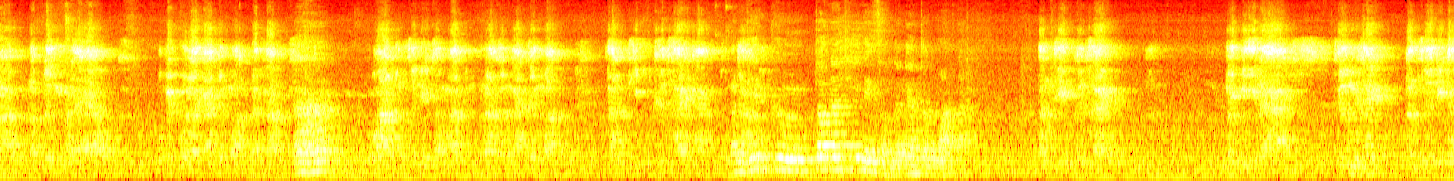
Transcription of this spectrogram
มาผมรับเรื่องมาแล้ว ผมเป็นผู้ราชการจังหวัดนะครับ นะฮะ ว่าหนังสือที่ทำมาถึงผู้ราชการจังหวัดท่านทิพย์คือใครครับ พันธิตคือเจ้าหน้าที่ในสำนักงานจังหวัดอะ ท่านทิพย์คือใคร ไม่มีนะคือไม่ใช่หนังสือที่ ข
